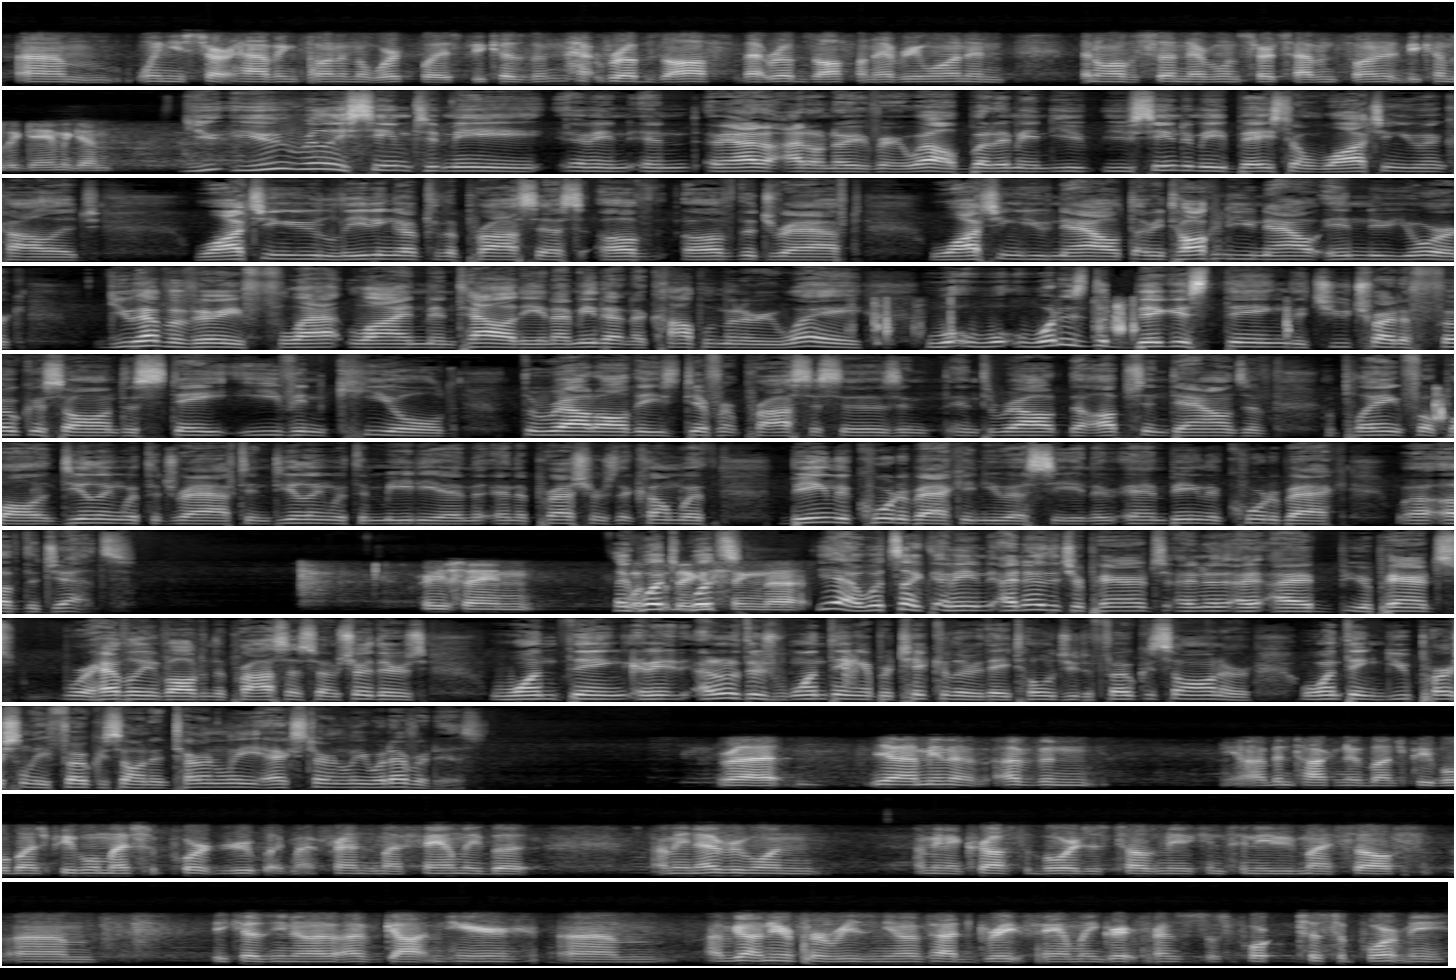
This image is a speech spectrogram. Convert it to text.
um, when you start having fun in the workplace because then that rubs off that rubs off on everyone, and then all of a sudden everyone starts having fun and it becomes a game again. You you really seem to me. I mean, and I mean, I don't, I don't know you very well, but I mean, you you seem to me based on watching you in college watching you leading up to the process of of the draft, watching you now. I mean, talking to you now in New York. You have a very flat line mentality, and I mean that in a complimentary way. What, what is the biggest thing that you try to focus on to stay even keeled throughout all these different processes and, and throughout the ups and downs of, of, playing football and dealing with the draft and dealing with the media and the, and the pressures that come with being the quarterback in USC and, the, and being the quarterback uh, of the Jets? Are you saying like what's what's that? Yeah, what's like? I mean, I know that your parents. I know I, I, your parents were heavily involved in the process, so I'm sure there's one thing. I mean, I don't know if there's one thing in particular they told you to focus on, or one thing you personally focus on internally, externally, whatever it is. Right. Yeah. I mean, I've, been, you know, I've been talking to a bunch of people, a bunch of people in my support group, like my friends, my family, but I mean, everyone. I mean, across the board, just tells me to continue to be myself. Um, because you know I've gotten here. Um, I've gotten here for a reason. You know, I've had great family, great friends to support to support me,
